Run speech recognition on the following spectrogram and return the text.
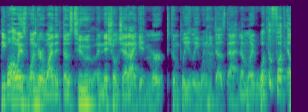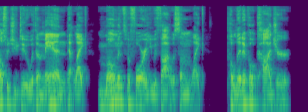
People always wonder why the, those two initial Jedi get murked completely when he does that. And I'm like, what the fuck else would you do with a man that, like, moments before you thought was some, like, political codger?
